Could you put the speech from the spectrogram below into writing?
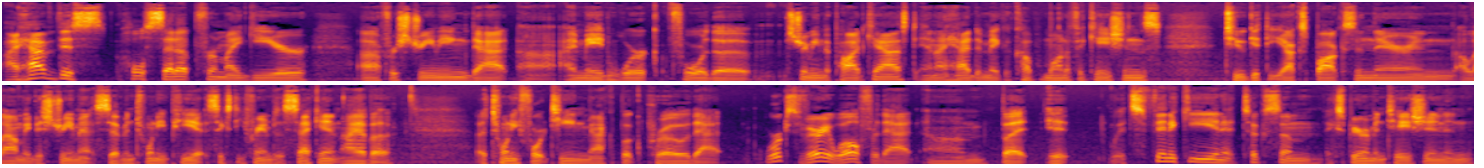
I have this whole setup for my gear uh, for streaming that uh, I made work for the streaming the podcast, and I had to make a couple modifications to get the Xbox in there and allow me to stream at 720p at 60 frames a second. I have a, a 2014 MacBook Pro that works very well for that, um, but it it's finicky and it took some experimentation and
